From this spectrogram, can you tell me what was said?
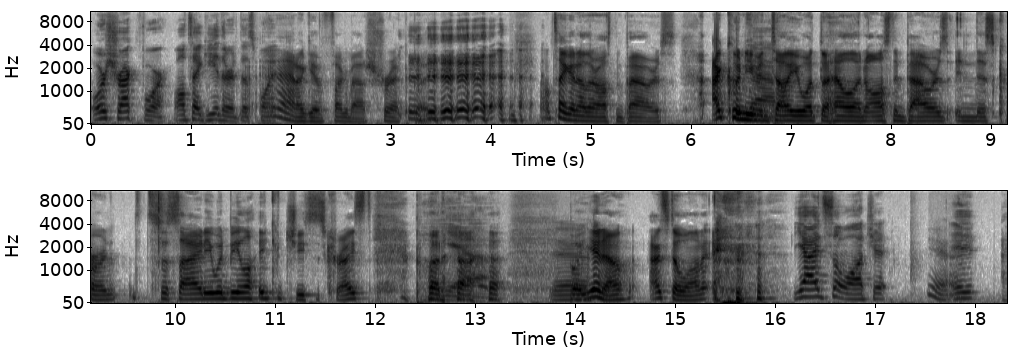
or Shrek 4. I'll take either at this point. I don't give a fuck about Shrek, but I'll take another Austin Powers. I couldn't even tell you what the hell an Austin Powers in this current society would be like. Jesus Christ. But, Yeah. uh, Yeah. but you know, I still want it. Yeah, I'd still watch it. yeah. It I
